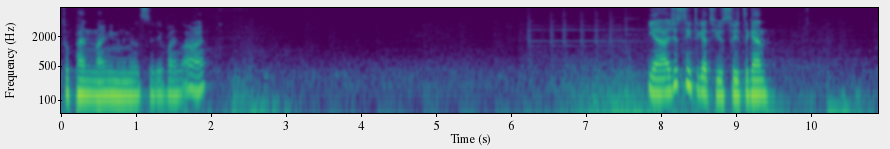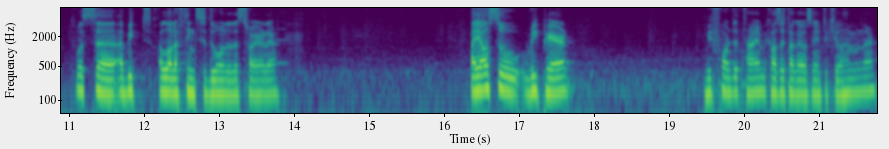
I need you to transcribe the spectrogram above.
to pen 90 millimeters city plane. Alright. Yeah, I just need to get used to it again. It was uh, a bit, a lot of things to do on the destroyer there. I also repaired before the time because I thought I was going to kill him there.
